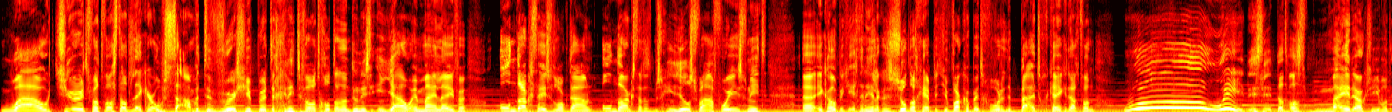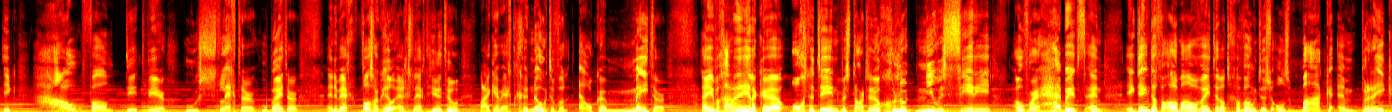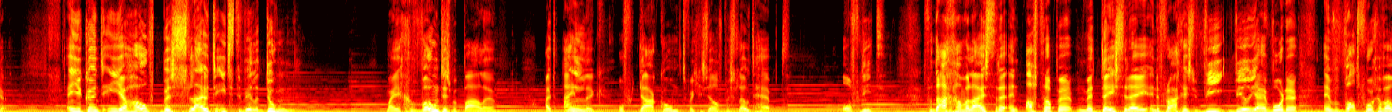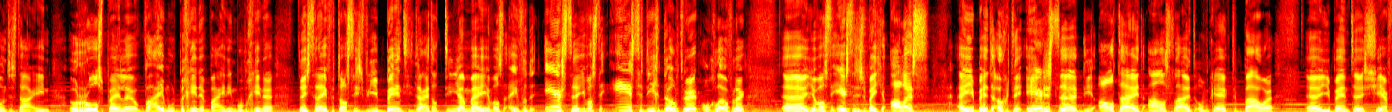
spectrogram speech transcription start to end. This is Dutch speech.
Wauw, church, wat was dat lekker om samen te worshipen, te genieten van wat God aan het doen is in jou en mijn leven. Ondanks deze lockdown, ondanks dat het misschien heel zwaar voor je is of niet. Uh, ik hoop dat je echt een heerlijke zondag hebt, dat je wakker bent geworden, naar buiten gekeken en dacht van... Woe! Dat was mijn reactie, want ik hou van dit weer. Hoe slechter, hoe beter. En de weg was ook heel erg slecht hier naartoe, maar ik heb echt genoten van elke meter. Hey, we gaan een heerlijke ochtend in. We starten een gloednieuwe serie over habits. En ik denk dat we allemaal weten dat gewoontes ons maken en breken. En je kunt in je hoofd besluiten iets te willen doen. Maar je gewoontes bepalen uiteindelijk of je daar komt wat je zelf besloten hebt of niet. Vandaag gaan we luisteren en aftrappen met Desiree. En de vraag is, wie wil jij worden? En wat voor gewoontes daarin een rol spelen? Waar je moet beginnen, waar je niet moet beginnen. Desiree, fantastisch wie je bent. Je draait al tien jaar mee. Je was een van de eerste. Je was de eerste die gedoopt werd. Ongelooflijk. Uh, je was de eerste, dus een beetje alles. En je bent ook de eerste die altijd aansluit om kerk te bouwen. Uh, je bent uh, chef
